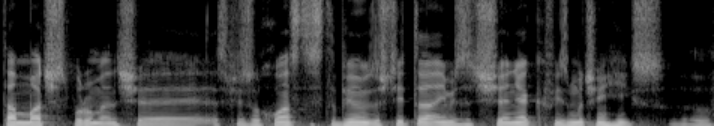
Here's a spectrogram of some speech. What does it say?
Там матч според мен ще е... Смисъл, холандците стабилни в защита и мисля, че ще е някакъв измъчен Хикс в,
